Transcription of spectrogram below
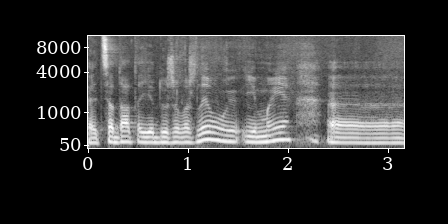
е, ця дата є дуже важливою. І ми е,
